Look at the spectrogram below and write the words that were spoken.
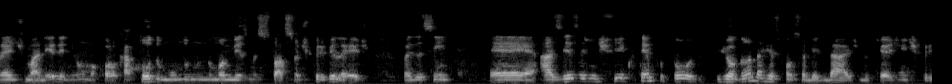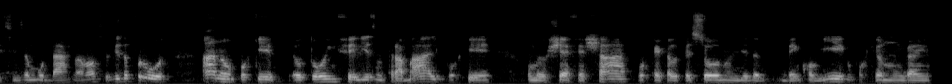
né, de maneira nenhuma colocar todo mundo numa mesma situação de privilégio. Mas, assim, é, às vezes a gente fica o tempo todo jogando a responsabilidade do que a gente precisa mudar na nossa vida para o outro. Ah, não, porque eu estou infeliz no trabalho, porque o meu chefe é chato, porque aquela pessoa não lida bem comigo, porque eu não ganho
